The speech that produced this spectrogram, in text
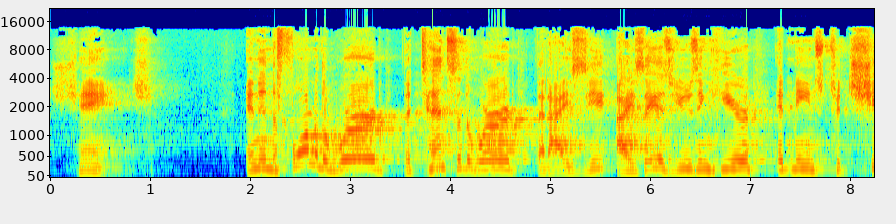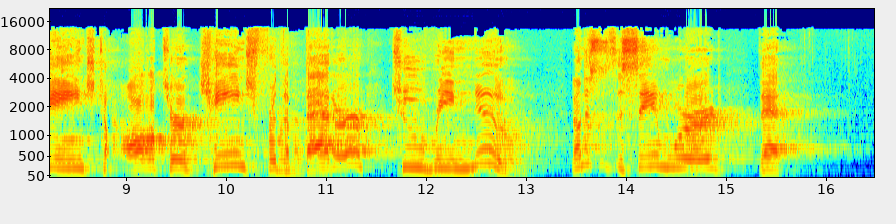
change. And in the form of the word, the tense of the word that Isaiah is using here, it means to change, to alter, change for the better, to renew. Now, this is the same word that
